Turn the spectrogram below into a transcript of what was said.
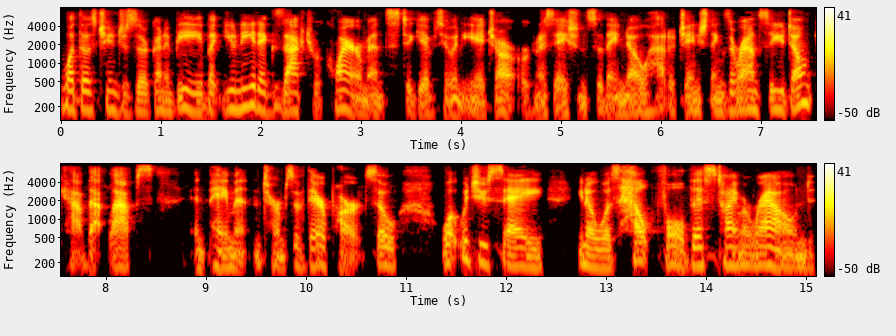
what those changes are going to be but you need exact requirements to give to an EHR organization so they know how to change things around so you don't have that lapse in payment in terms of their part so what would you say you know was helpful this time around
